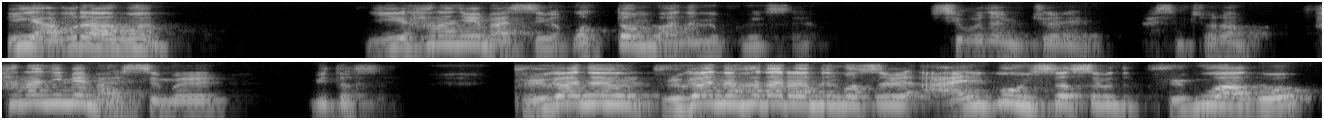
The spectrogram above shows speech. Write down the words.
이 아브라함은 이 하나님의 말씀이 어떤 반응을 보였어요? 15장 6절의 말씀처럼 하나님의 말씀을 믿었어요. 불가능, 불가능하다라는 것을 알고 있었음에도 불구하고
